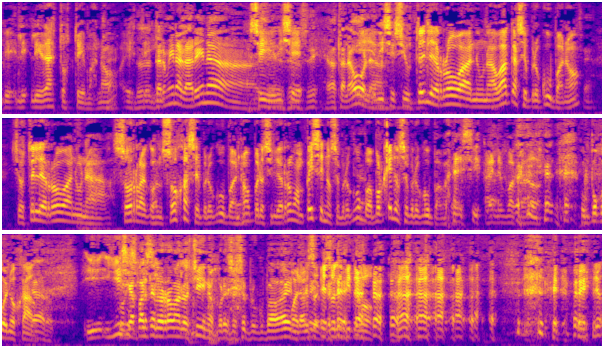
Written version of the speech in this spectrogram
le, da a estos temas, ¿no? Este, termina la arena, sí, dice, hasta la ola. Eh, dice, si usted le roban una vaca se preocupa, ¿no? Si a usted le roban una zorra con soja se preocupa, ¿no? Pero si le roban peces no se preocupa. ¿Por qué no se preocupa? Me decía el embajador, un poco enojado. Y, Porque aparte lo roban los chinos, por eso se preocupaba él. Bueno, eso, eso le vos. pero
